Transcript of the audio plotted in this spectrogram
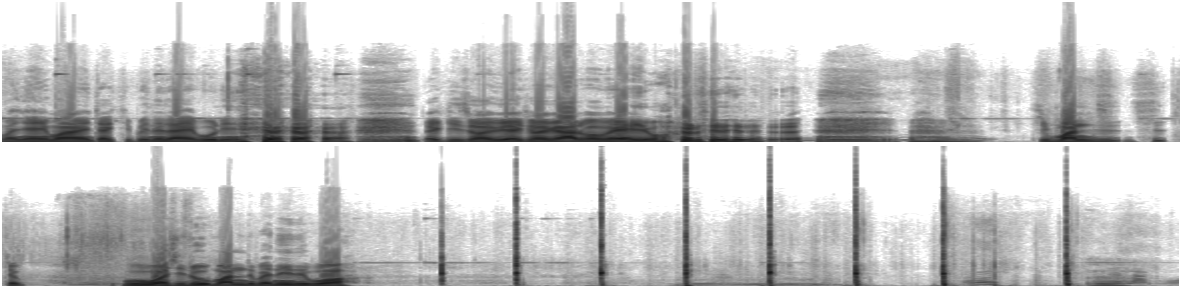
ว่าใหญ่มากจักสิเป็นได้ใดผู้นี่ จักสิซอยเวียกซอยงานพ่อแม่อยู่บ่นี่สิมันสิจักบ่ว่าสิรู้มันแบบนี้หรือบ่รักงัว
